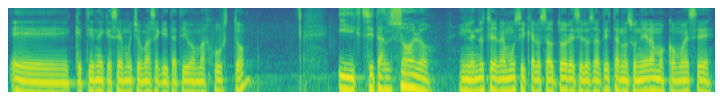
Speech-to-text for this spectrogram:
eh, que tiene que ser mucho más equitativo, más justo. Y si tan solo en la industria de la música los autores y los artistas nos uniéramos como ese,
